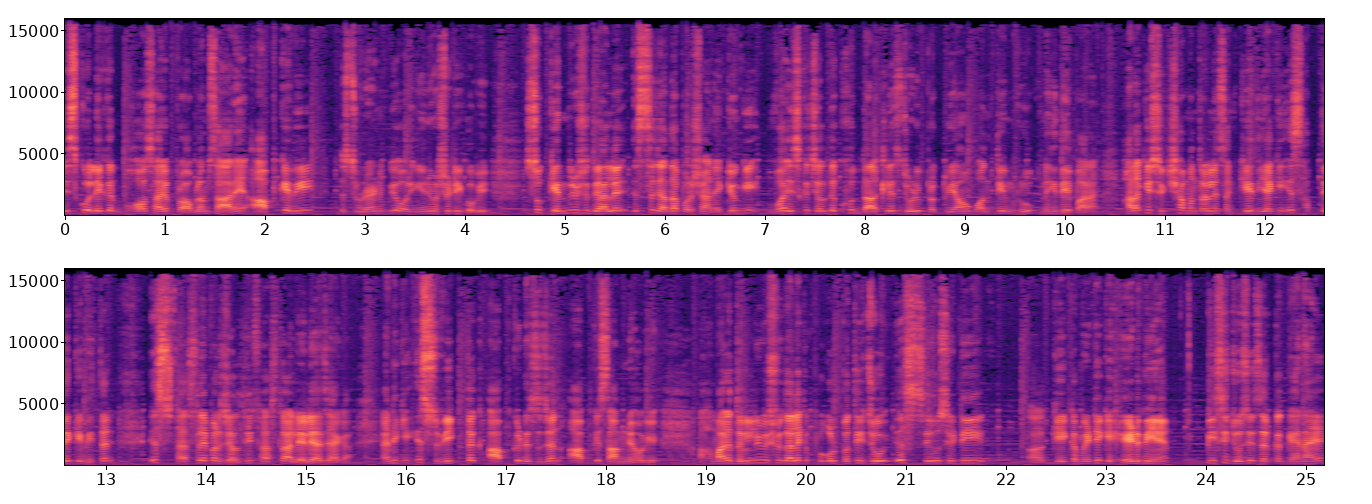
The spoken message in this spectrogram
इसको लेकर बहुत सारे प्रॉब्लम्स आ रहे हैं। आपके भी स्टूडेंट भी और यूनिवर्सिटी को भी। सो केंद्रीय विश्वविद्यालय इससे ज़्यादा परेशान है क्योंकि वह इसके चलते खुद दाखिले से जुड़ी प्रक्रियाओं को अंतिम रूप नहीं दे पा रहा है। हालाँकि शिक्षा मंत्रालय ने संकेत दिया कि इस हफ़्ते के भीतर इस फैसले पर जल्दी फैसला ले लिया जाएगा। यानी कि इस वीक तक आपके डिसीज़न आपके सामने होगी। हमारे दिल्ली विश्वविद्यालय के कुलपति जो इस सी की कमेटी के हेड भी हैं पीसी जोशी सर का कहना है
